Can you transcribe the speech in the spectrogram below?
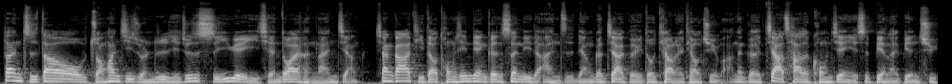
但直到转换基准日，也就是十一月以前都还很难讲。像刚刚提到同心店跟胜利的案子，两个价格也都跳来跳去嘛，那个价差的空间也是变来变去。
